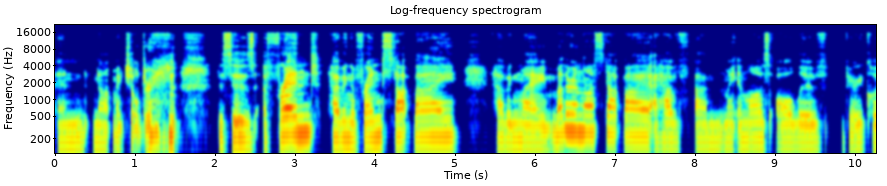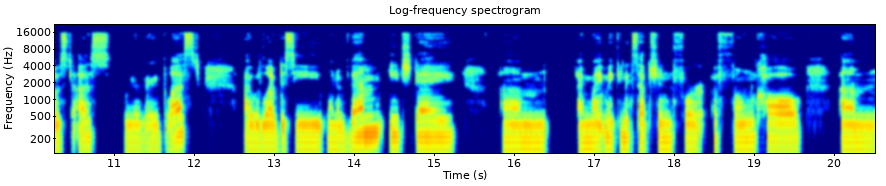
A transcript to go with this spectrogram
and not my children. this is a friend, having a friend stop by, having my mother in law stop by. I have um, my in laws all live very close to us. We are very blessed. I would love to see one of them each day. Um, I might make an exception for a phone call. Um,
